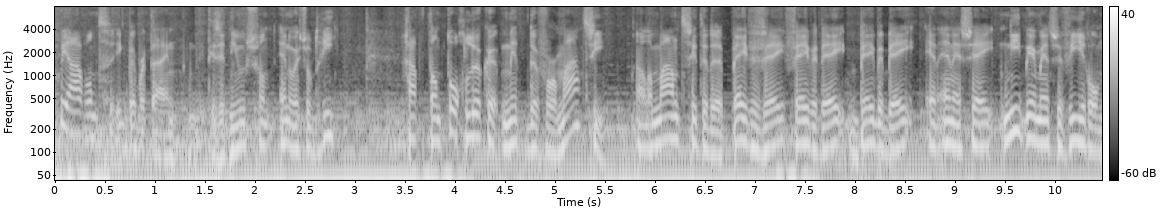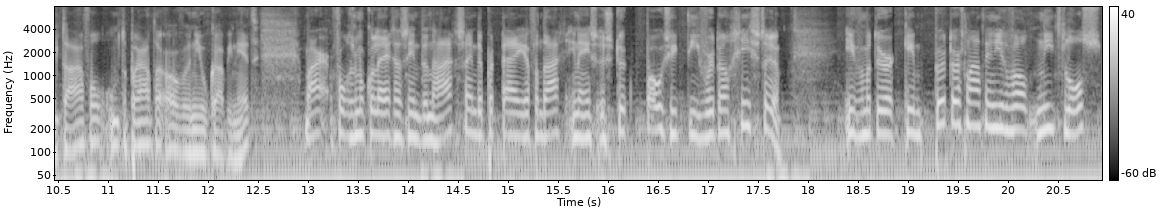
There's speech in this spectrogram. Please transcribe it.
Goedenavond, ik ben Martijn. Dit is het nieuws van NOS op 3. Gaat het dan toch lukken met de formatie? Alle maand zitten de PVV, VVD, BBB en NSC niet meer met z'n vieren om tafel om te praten over een nieuw kabinet. Maar volgens mijn collega's in Den Haag zijn de partijen vandaag ineens een stuk positiever dan gisteren. Informateur Kim Putters laat in ieder geval niets los.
